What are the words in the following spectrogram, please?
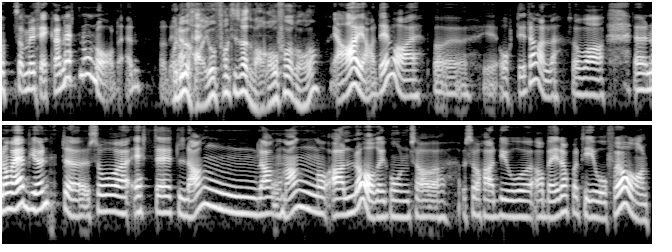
Så vi fikk den etter noen år, den. Og, og du har jo faktisk vært varaordfører òg? Ja, ja, det var jeg på 80-tallet. Så var eh, Når jeg begynte, så etter et lang, lang, mange alle år i grunnen, så, så hadde jo Arbeiderpartiet ordføreren.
